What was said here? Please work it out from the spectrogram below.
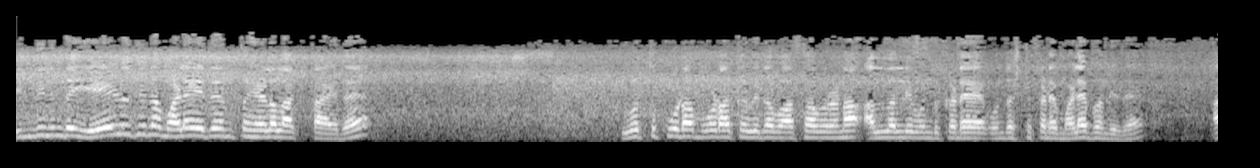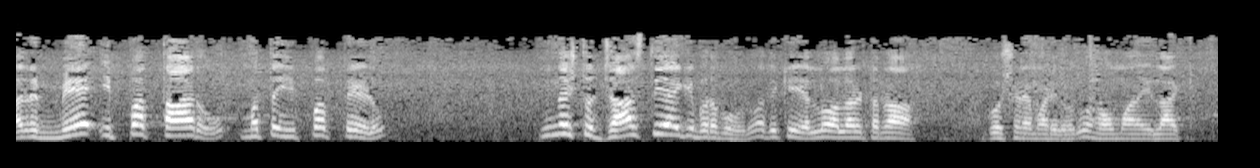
ಇಂದಿನಿಂದ ಏಳು ದಿನ ಮಳೆ ಇದೆ ಅಂತ ಹೇಳಲಾಗ್ತಾ ಇದೆ. ಇವತ್ತು ಕೂಡ ಮೋಡ ಕವಿದ ವಾತಾವರಣ. ಅಲ್ಲಲ್ಲಿ ಒಂದು ಕಡೆ, ಒಂದಷ್ಟು ಕಡೆ ಮಳೆ ಬಂದಿದೆ. ಆದರೆ ಮೇ ಇಪ್ಪತ್ತಾರು ಮತ್ತೆ ಇಪ್ಪತ್ತೇಳು ಇನ್ನಷ್ಟು ಜಾಸ್ತಿಯಾಗಿ ಬರಬಹುದು. ಅದಕ್ಕೆ ಯೆಲ್ಲೋ ಅಲರ್ಟ್ ಅನ್ನ ಘೋಷಣೆ ಮಾಡಿರೋದು ಹವಾಮಾನ ಇಲಾಖೆ.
